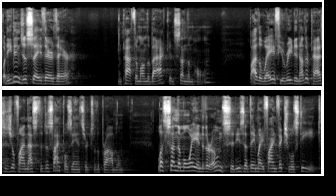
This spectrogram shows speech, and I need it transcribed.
But he didn't just say they're there and pat them on the back and send them home. By the way, if you read another passage, you'll find that's the disciples' answer to the problem. Let's send them away into their own cities that they might find victuals to eat.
